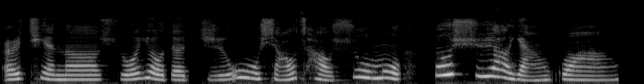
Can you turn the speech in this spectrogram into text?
而且呢，所有的植物、小草、树木都需要阳光，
